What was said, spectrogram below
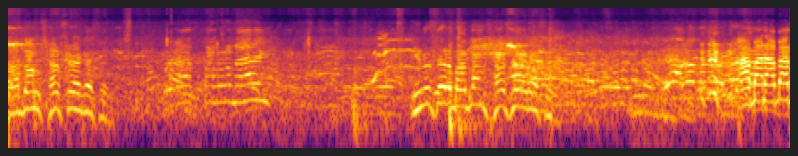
বাদাম শেষ হয়ে গেছে। ইনুসের বাদাম শেষ হয়ে গেছে। আবার আবার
